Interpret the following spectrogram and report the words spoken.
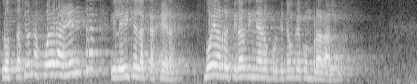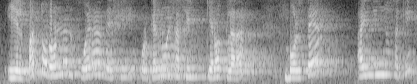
lo estaciona afuera, entra y le dice a la cajera, voy a retirar dinero porque tengo que comprar algo. Y el pato Donald fuera de sí, porque él no es así, quiero aclarar, voltea, ¿hay niños aquí?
